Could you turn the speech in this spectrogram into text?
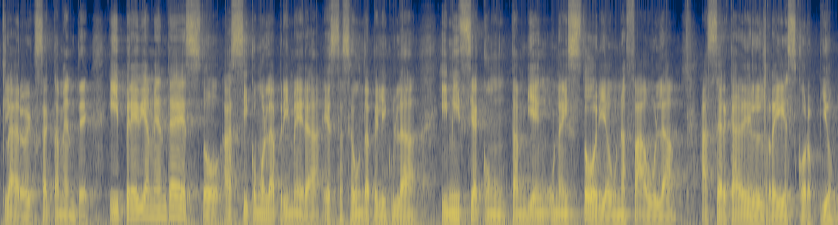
claro, exactamente. Y previamente a esto, así como la primera, esta segunda película inicia con también una historia, una fábula acerca del rey escorpión,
